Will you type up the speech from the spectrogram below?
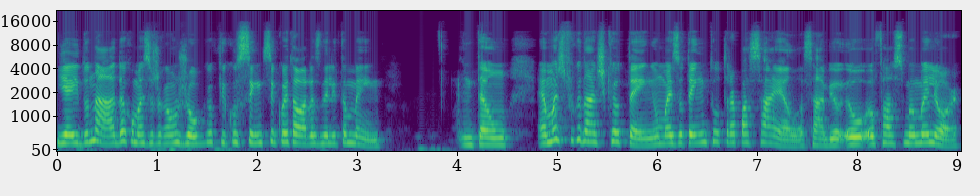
E aí, do nada, eu começo a jogar um jogo que eu fico 150 horas nele também. Então, é uma dificuldade que eu tenho, mas eu tento ultrapassar ela, sabe? Eu, eu, eu faço o meu melhor.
